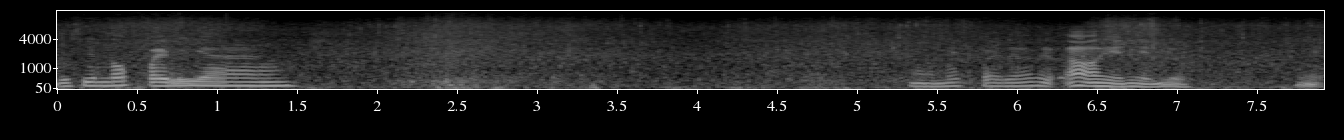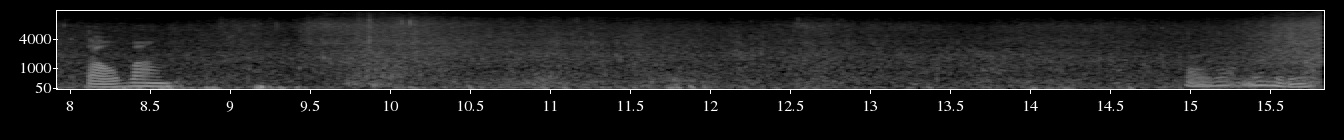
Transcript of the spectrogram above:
ดูสินกไปหรือยังนกไปแล้วเลยอ้าวเห็นเห็นอยู่ เนี่ยเสาบัง ไปแล้วไม่เห็นแล้ว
